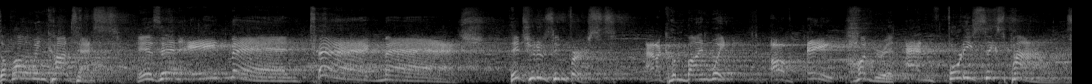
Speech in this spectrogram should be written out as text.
The following contest is an eight-man tag match. Introducing first, at a combined weight of 846 pounds.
